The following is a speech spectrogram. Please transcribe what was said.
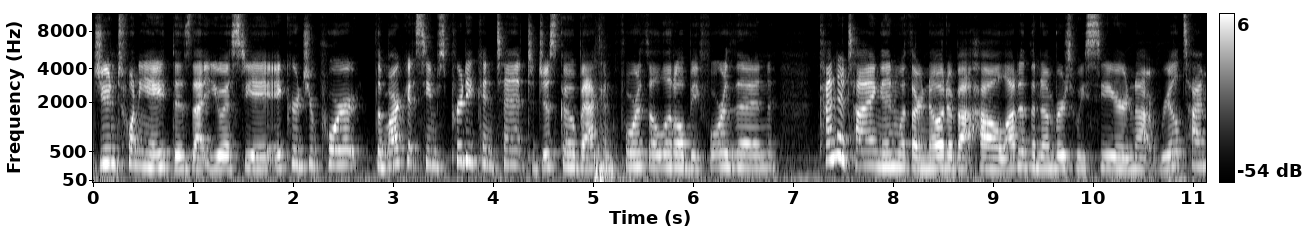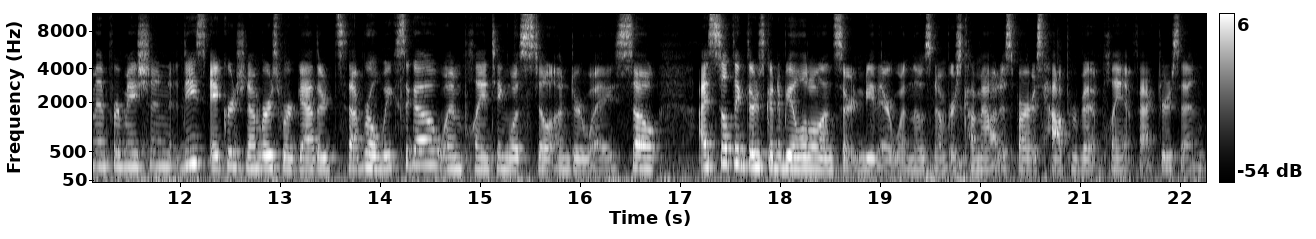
June 28th is that USDA acreage report. The market seems pretty content to just go back and forth a little before then. Kind of tying in with our note about how a lot of the numbers we see are not real time information, these acreage numbers were gathered several weeks ago when planting was still underway. So, I still think there's going to be a little uncertainty there when those numbers come out as far as how prevent plant factors in.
